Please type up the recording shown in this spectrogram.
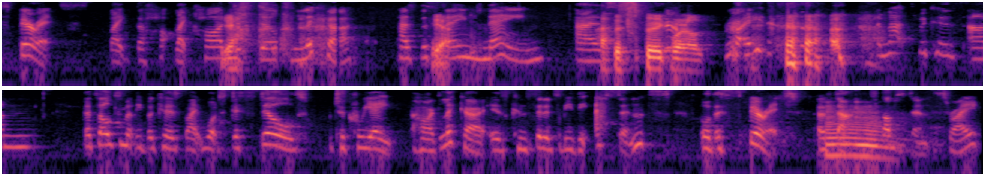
spirits like the like hard yeah. distilled liquor has the yeah. same name as, as the spirit world, right? and that's because um, that's ultimately because like what's distilled to create hard liquor is considered to be the essence or the spirit of that mm. substance, right?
